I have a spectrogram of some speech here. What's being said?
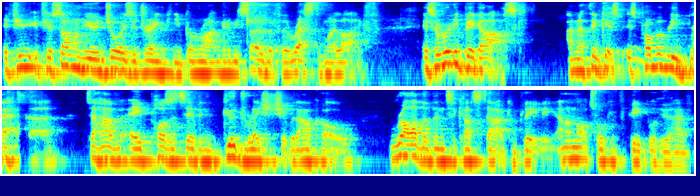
if you if you're someone who enjoys a drink and you've gone right, I'm going to be sober for the rest of my life, it's a really big ask. And I think it's it's probably better to have a positive and good relationship with alcohol rather than to cut it out completely. And I'm not talking for people who have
